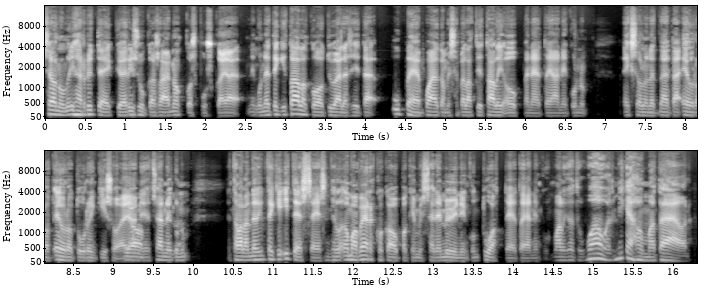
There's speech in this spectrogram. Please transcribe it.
se on ollut ihan ryteikköä, risukasa ja nokkospuskaa, ja niin kun ne teki talkoa työllä siitä upean paikan, missä pelattiin Tali Openeita, ja niin kun eikö se ollut näitä euro, eurotuurin kisoja, Joo. ja niin, sehän niin kuin, tavallaan ne teki itse se, ja sitten oma verkkokauppakin, missä ne myy niin kuin, tuotteita, ja niin kuin, mä olin että wow, että mikä homma tämä on, kun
